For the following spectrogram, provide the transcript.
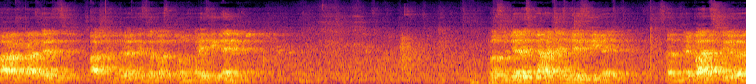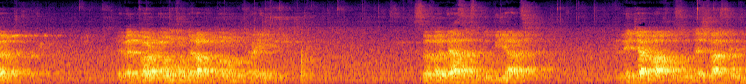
parafrazez, aș îndrăzni să vă spun prezident. Vă sugerez că în aceste zile să întrebați uh, eventual pe omul de la Butonul 3 să vă dea să studiați Legea 406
